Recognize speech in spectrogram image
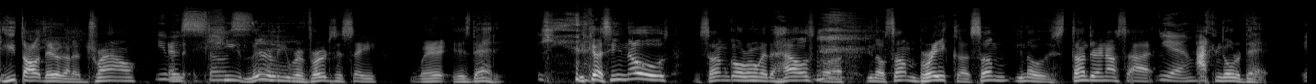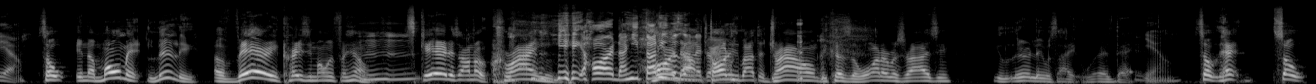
He thought they were gonna drown, He and so he literally reverted to say, where is daddy? because he knows when something go wrong at the house or you know something break or something you know it's thundering outside yeah, i can go to dad yeah, so in a moment literally a very crazy moment for him Mhm. scared as i don't know crying hard now. He thought he was down, gonna thought drown. he was about to drown because the water was rising he literally was like where's that?" yeah, so that so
